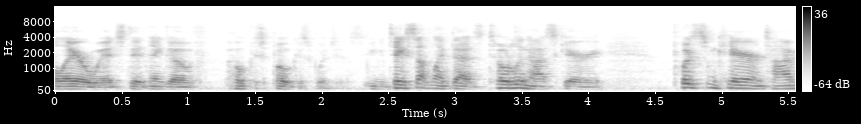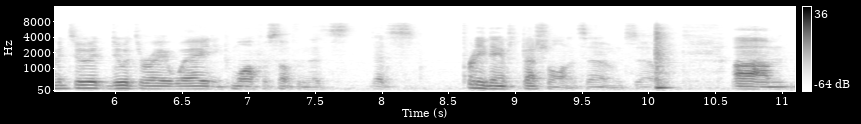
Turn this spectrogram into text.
Blair Witch. They think of Hocus Pocus witches. You can take something like that; it's totally not scary. Put some care and time into it, do it the right way, and you come off with something that's that's pretty damn special on its own. So um,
